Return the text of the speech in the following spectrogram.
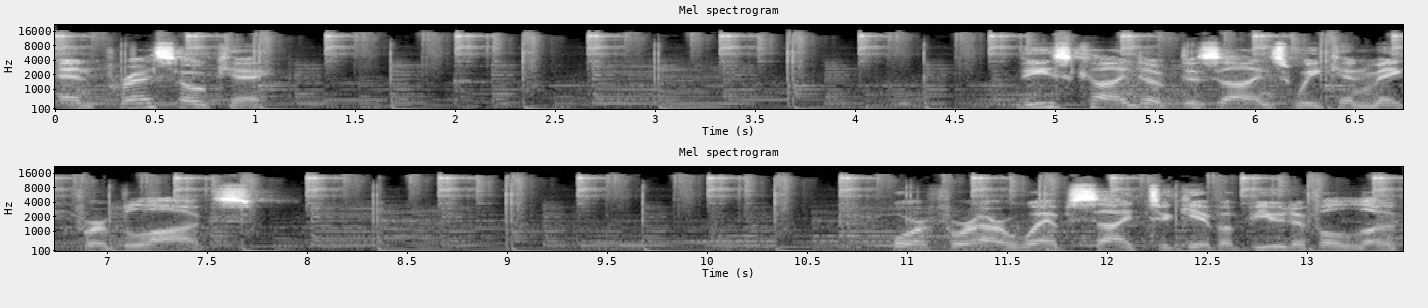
And press OK. These kind of designs we can make for blogs or for our website to give a beautiful look.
